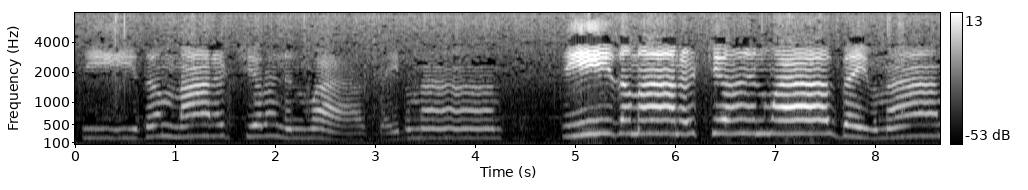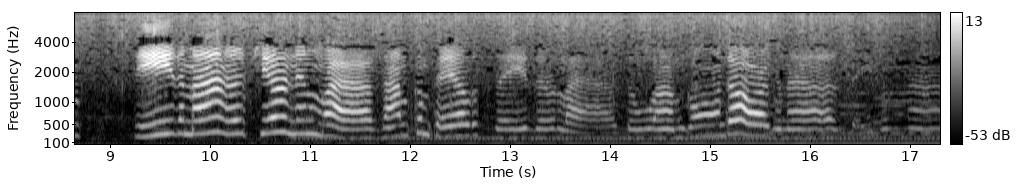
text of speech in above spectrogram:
see the miners children and wives, baby mine. See the miners children and wives, baby mine. See the miners children and wives. I'm compelled to save their lives, so I'm going to organize, baby mine.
